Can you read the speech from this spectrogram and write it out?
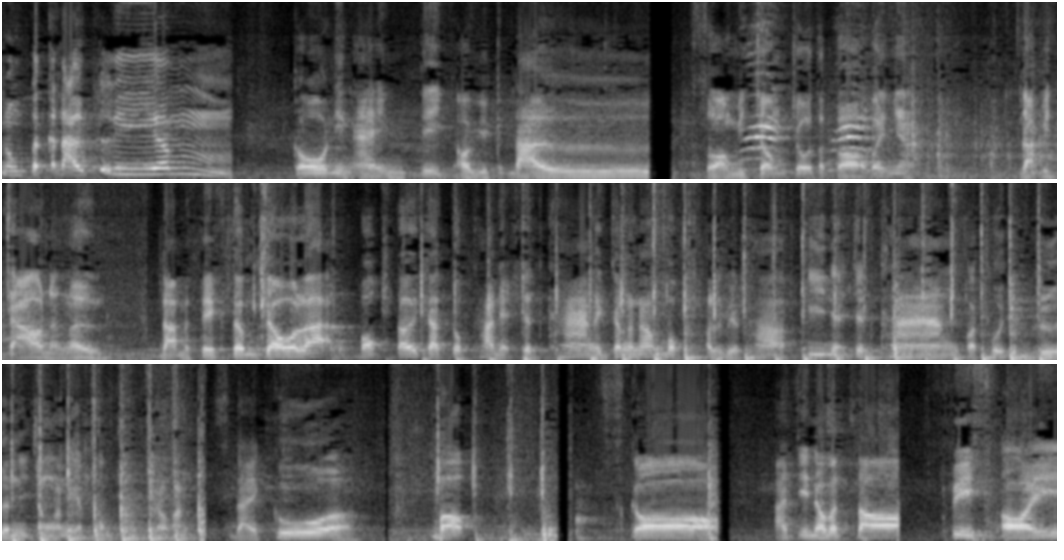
ក្នុងទឹកក្តៅភ្លាមកូននាងឯងបន្តិចឲ្យវាក្តៅស្រង់មីចុងចូលតកកវិញណា ដាក់វាចោលហ្នឹងទៅដាក់ម្ទេសខ្ទឹមចូលបុកទៅចាត់ទុកថាអ្នកចិត្តខាងអញ្ចឹងណាបុករបៀបថាពីអ្នកចិត្តខាងគាត់ធ្វើជំរឿនអញ្ចឹងនេះបុកចូលហ្នឹងស្ដាយគួរបុកស្ករអាជីណូម៉ាតូ fish oil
